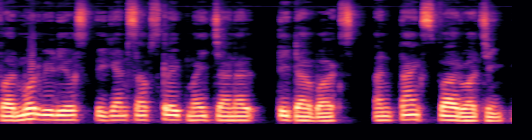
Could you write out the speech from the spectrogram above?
For more videos, you can subscribe my channel Theta Box and thanks for watching.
